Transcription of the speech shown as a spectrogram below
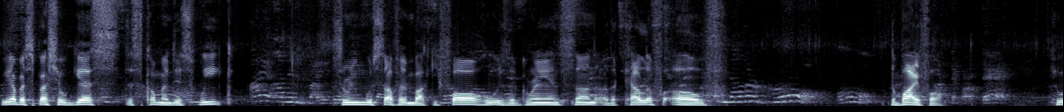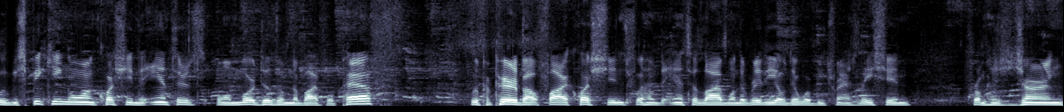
we have a special guest that's coming this week. Suri Mustafa Mbaki Fall, who is the grandson of the Caliph of the Baye Fall. He will be speaking on questioning the answers on Muridism, the Baye Fall path. We prepared about five questions for him to answer live on the radio. There will be translation from his journey,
